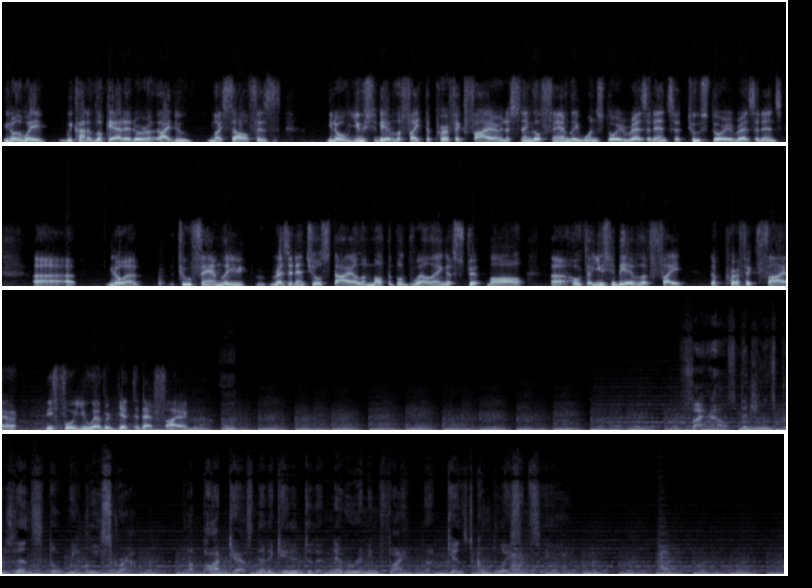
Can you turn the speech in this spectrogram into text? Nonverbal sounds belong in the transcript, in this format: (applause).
you know, the way we kind of look at it, or I do myself, is you know, you should be able to fight the perfect fire in a single family, one story residence, a two story residence, uh, you know, a two family residential style, a multiple dwelling, a strip mall, a hotel. You should be able to fight the perfect fire before you ever get to that fire ground. Firehouse Vigilance presents the Weekly Scrap a podcast dedicated to the never ending fight against complacency.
